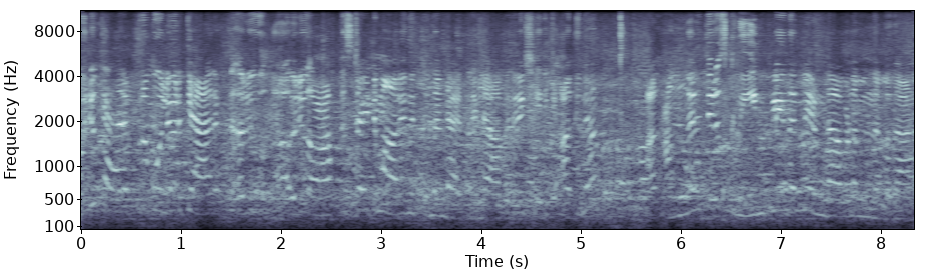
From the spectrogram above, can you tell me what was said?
ഒരു ക്യാരക്ടർ പോലും ഒരു ക്യാരക്ടർ ഒരു ഒരു ആർട്ടിസ്റ്റായിട്ട് മാറി നിൽക്കുന്നുണ്ടായിരുന്നില്ല. അവർ ശരിക്കും അതിന് അങ്ങനത്തെ ഒരു സ്ക്രീൻ പ്ലേ തന്നെ ഉണ്ടാവണം എന്നുള്ളതാണ്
